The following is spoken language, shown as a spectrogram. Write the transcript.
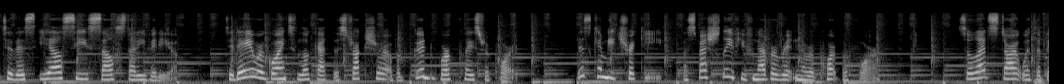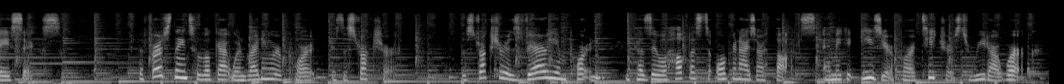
to this ELC self-study video. Today we're going to look at the structure of a good workplace report. This can be tricky, especially if you've never written a report before. So let's start with the basics. The first thing to look at when writing a report is the structure. The structure is very important because it will help us to organize our thoughts and make it easier for our teachers to read our work,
